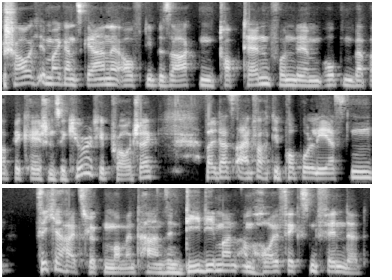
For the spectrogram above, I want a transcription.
schaue ich immer ganz gerne auf die besagten Top 10 von dem Open Web Application Security Project, weil das einfach die populärsten Sicherheitslücken momentan sind, die, die man am häufigsten findet.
